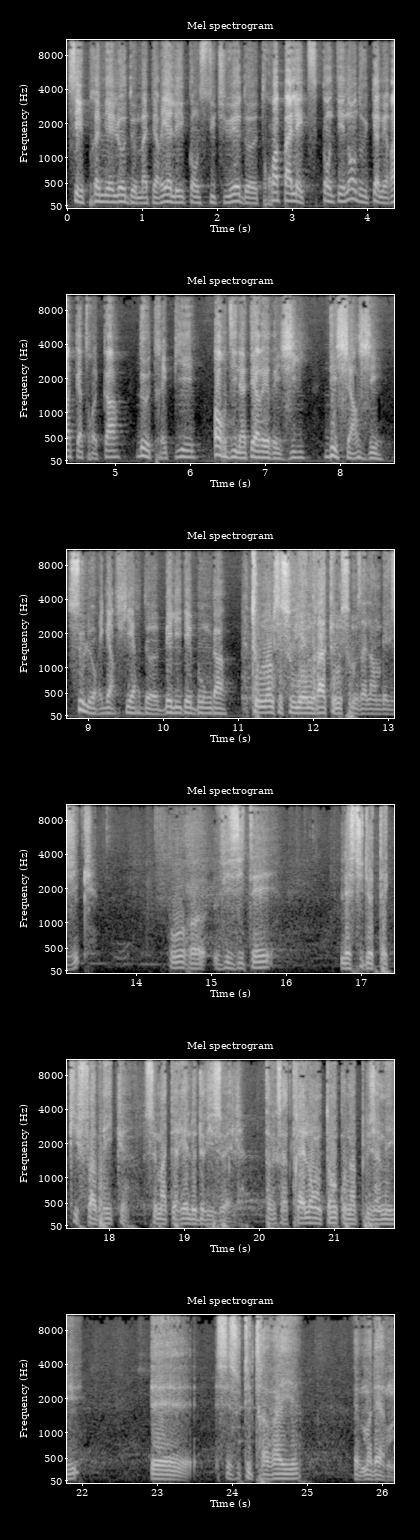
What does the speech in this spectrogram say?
Ces premiers lots de matériel est constitué de trois palettes contenant de caméras 4K, de trépieds, ordinateurs et régies, déchargés sous le regard fier de Belide Bunga. Tout le monde se souviendra que nous sommes allés en Belgique pour euh, visiter les studios tech qui fabriquent ce matériel audiovisuel. Avec ça très longtemps qu'on n'a plus jamais eu ces outils de travail euh, modernes.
